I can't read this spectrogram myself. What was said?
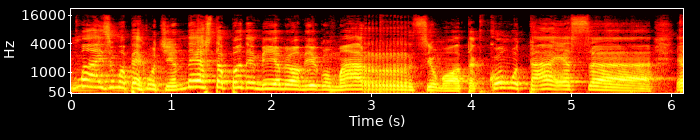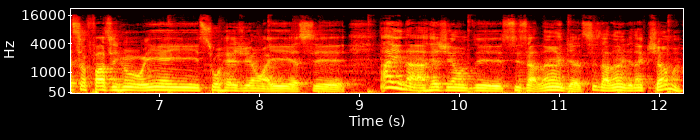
Mais uma perguntinha. Nesta pandemia, meu amigo Márcio Mota, como tá essa, essa fase ruim em sua região aí? Esse, aí na região de Cisalândia, Cisalândia, né, que chama?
